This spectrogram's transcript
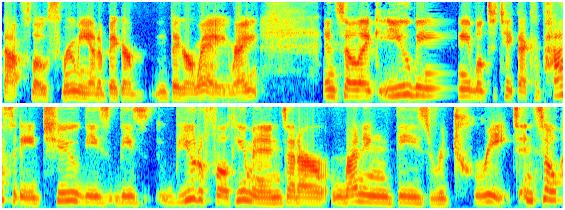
that flow through me at a bigger, bigger way, right? And so, like you being able to take that capacity to these these beautiful humans that are running these retreats. And so,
